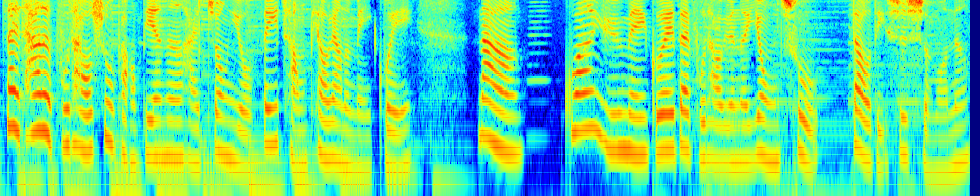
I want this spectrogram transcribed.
在他的葡萄树旁边呢，还种有非常漂亮的玫瑰。那关于玫瑰在葡萄园的用处到底是什么呢？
